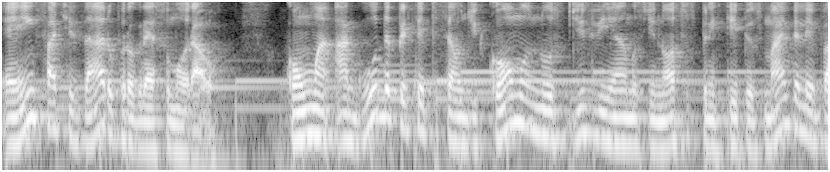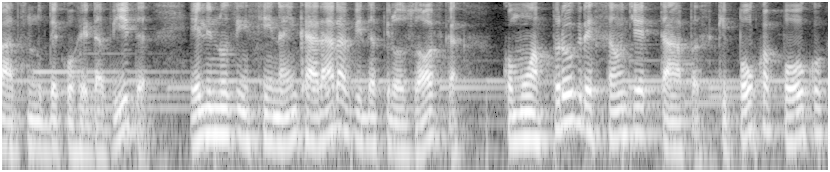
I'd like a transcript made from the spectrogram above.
é enfatizar o progresso moral com uma aguda percepção de como nos desviamos de nossos princípios mais elevados no decorrer da vida, ele nos ensina a encarar a vida filosófica como uma progressão de etapas que pouco a pouco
